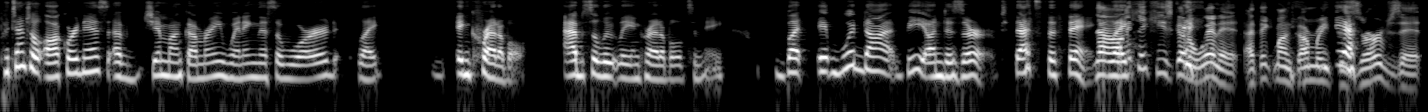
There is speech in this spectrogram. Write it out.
potential awkwardness of Jim Montgomery winning this award, like incredible, absolutely incredible to me. But it would not be undeserved. That's the thing. No, like, I think he's going to win it. I think Montgomery Yeah. deserves it.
